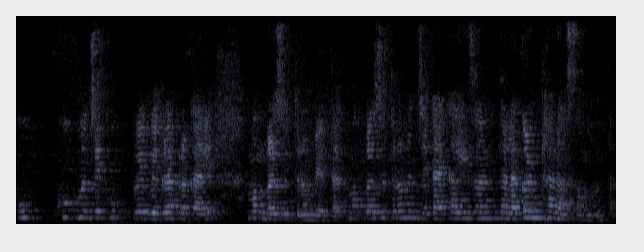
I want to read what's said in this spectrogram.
खूप खूप म्हणजे खूप वेगवेगळ्या प्रकारे मंगळसूत्र मिळतात. मंगळसूत्र म्हणजे काय? काही जण त्याला गंठण असं म्हणतात.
